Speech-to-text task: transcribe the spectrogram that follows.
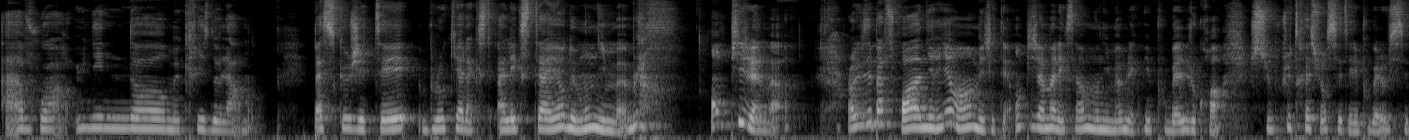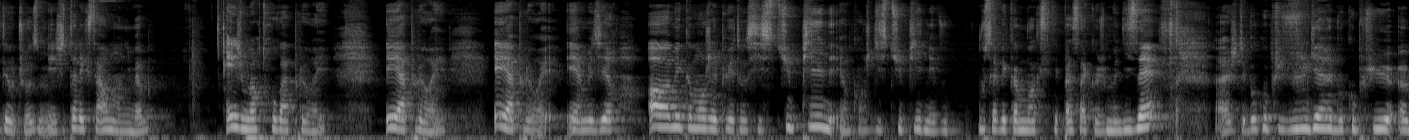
à avoir une énorme crise de larmes parce que j'étais bloquée à l'extérieur de mon immeuble en pyjama. Alors il faisait pas froid ni rien, hein, mais j'étais en pyjama à l'extérieur de mon immeuble avec mes poubelles, je crois. Je suis plus très sûre si c'était les poubelles ou si c'était autre chose, mais j'étais à l'extérieur de mon immeuble. Et je me retrouve à pleurer, et à pleurer, et à pleurer, et à me dire Oh, mais comment j'ai pu être aussi stupide? Et encore, je dis stupide, mais vous, vous savez comme moi que c'était pas ça que je me disais. Euh, j'étais beaucoup plus vulgaire et beaucoup plus, euh,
